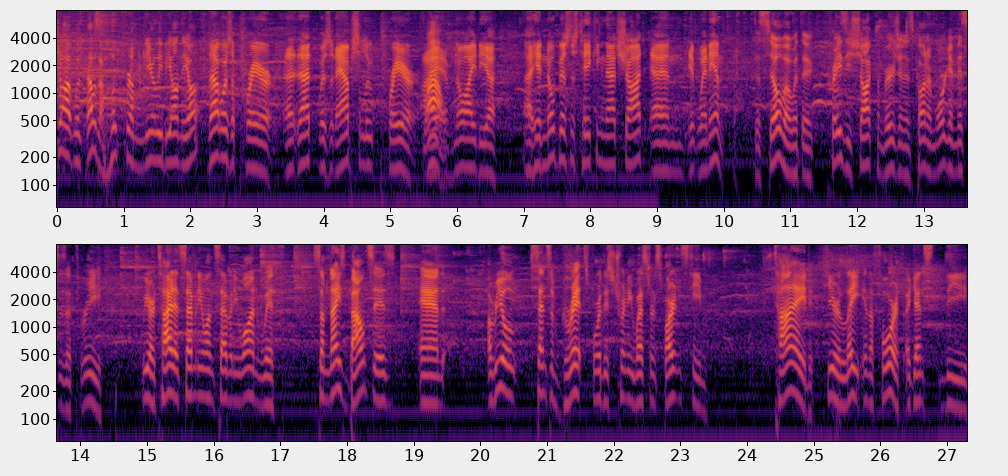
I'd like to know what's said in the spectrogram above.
shot was that? Was a hook from nearly beyond the arc. That was a prayer. Uh, that was an absolute prayer. Wow. I have no idea. Uh, he had no business taking that shot, and it went in. De Silva with a crazy shot conversion as Connor Morgan misses a three. We are tied at 71-71 with some nice bounces and a real sense of grit for this Trinity Western Spartans team. Tied here late in the fourth against the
